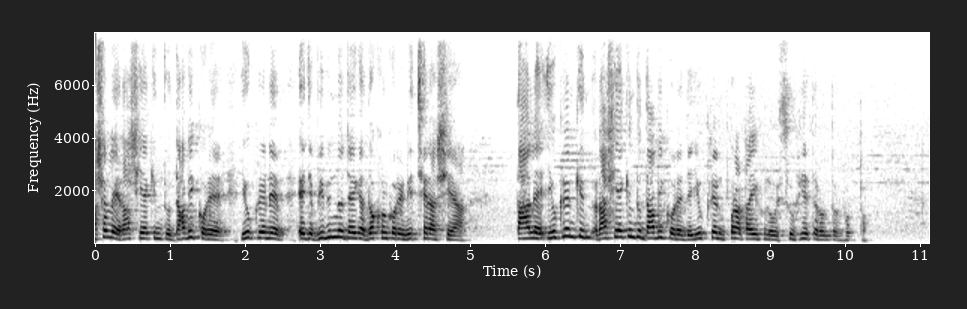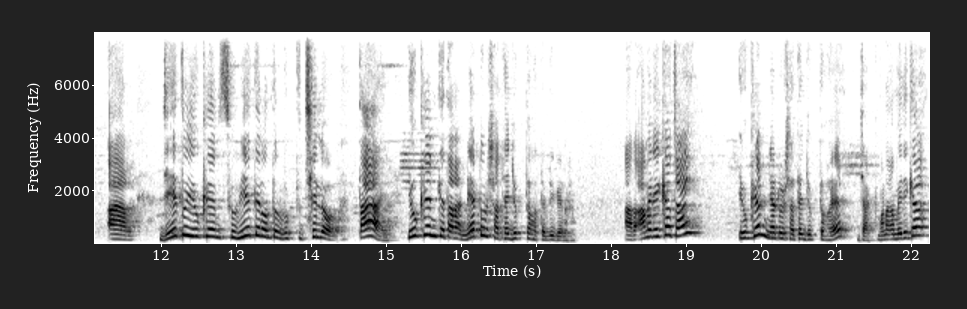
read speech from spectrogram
আসলে রাশিয়া কিন্তু দাবি করে ইউক্রেনের এই যে বিভিন্ন জায়গা দখল করে নিচ্ছে রাশিয়া। তাহলে ইউক্রেন কিন্তু রাশিয়া কিন্তু দাবি করে যে ইউক্রেন পুরাটাই হলো ওই সোভিয়েতের অন্তর্ভুক্ত। আর যেহেতু ইউক্রেন সোভিয়েতের অন্তর্ভুক্ত ছিল, তাই ইউক্রেনকে তারা নেটোর সাথে যুক্ত হতে দিবে না। আর আমেরিকা চায় ইউক্রেন নেটোর সাথে যুক্ত হয়ে যাক। মানে আমেরিকা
